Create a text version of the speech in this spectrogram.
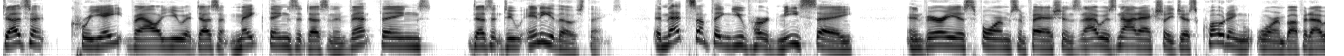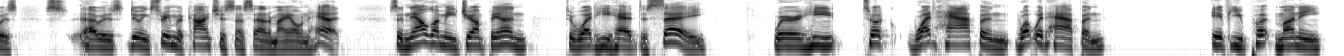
doesn't create value, it doesn't make things, it doesn't invent things, it doesn't do any of those things. And that's something you've heard me say in various forms and fashions. And I was not actually just quoting Warren Buffett. I was I was doing stream of consciousness out of my own head. So now let me jump in to what he had to say, where he took what happened, what would happen if you put money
